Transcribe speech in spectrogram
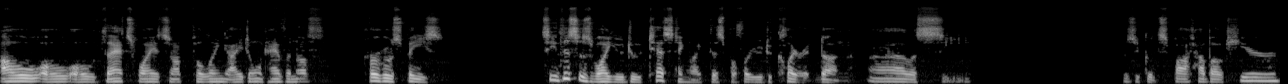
Oh, oh, oh, that's why it's not pulling. I don't have enough cargo space. See, this is why you do testing like this before you declare it done. Uh, let's see. There's a good spot. How about here?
